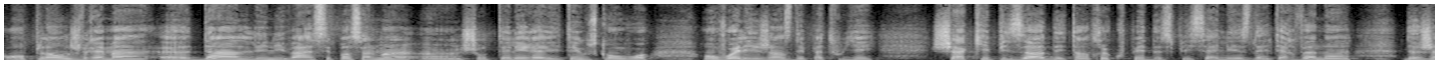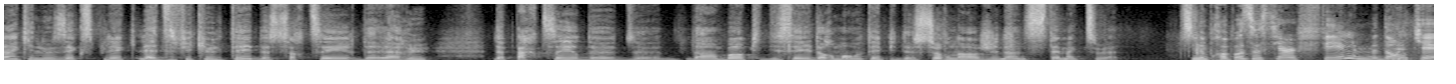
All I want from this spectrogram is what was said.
On plonge vraiment euh, dans l'univers. C'est pas seulement un, un, show de télé-réalité où ce qu'on voit, on voit les gens se dépatouiller. Chaque épisode est entrecoupé de spécialistes, d'intervenants, de gens qui nous expliquent la difficulté de sortir de la rue, de partir d'en de, de, bas puis d'essayer de remonter puis de surnager dans le système actuel. Tu nous proposes aussi un film, donc oui.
